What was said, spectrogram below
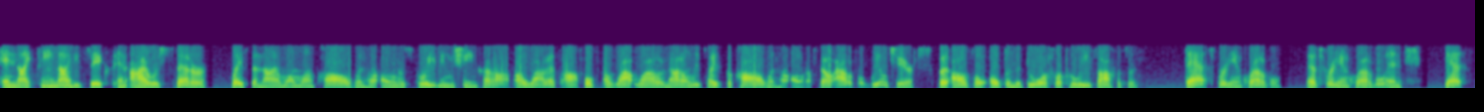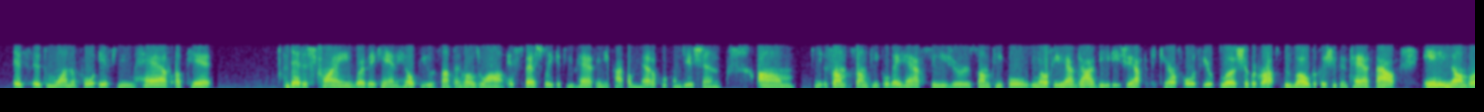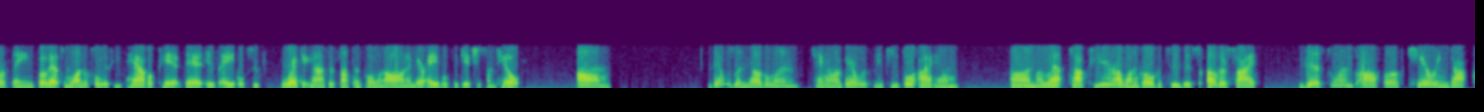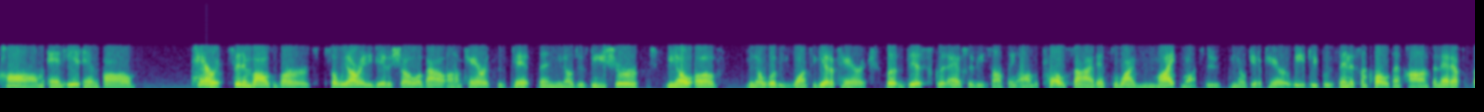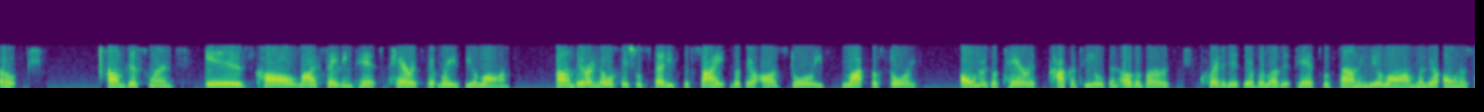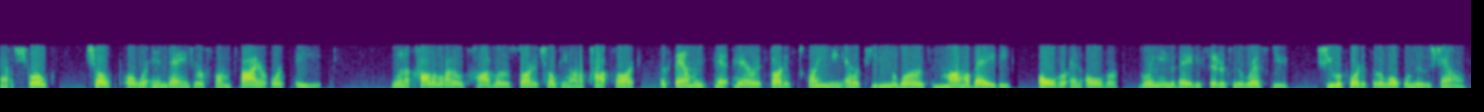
In 1996, an Irish setter placed a 911 call when her owner's breathing machine cut off. Oh, wow, that's awful. A Rottweiler not only placed the call when her owner fell out of a wheelchair, but also opened the door for police officers. That's pretty incredible. That's pretty incredible. And that it's it's wonderful if you have a pet that is trained where they can help you if something goes wrong, especially if you have any type of medical condition. Um some some people they have seizures. Some people you know if you have diabetes you have to be careful if your blood sugar drops too low because you can pass out any number of things. So that's wonderful if you have a pet that is able to recognize that something's going on and they're able to get you some help. Um there was another one. Hang on bear with me people. I am on my laptop here. I want to go over to this other site. This one's off of caring.com and it involves parrots. It involves birds. So we already did a show about um parrots as pets and, you know, just being sure, you know, of you know whether you want to get a parrot. But this could actually be something on the pro side as to why you might want to you know get a parrot. We we presented some pros and cons in that episode. Um this one is called life saving pets parrots that raise the alarm um, there are no official studies to cite, but there are stories, lots of stories. Owners of parrots, cockatiels, and other birds credited their beloved pets with sounding the alarm when their owners had a stroke, choked, or were in danger from fire or thieves. When a Colorado toddler started choking on a Pop Tart, the family's pet parrot started screaming and repeating the words, Mama Baby, over and over, bringing the babysitter to the rescue she reported to the local news channel.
